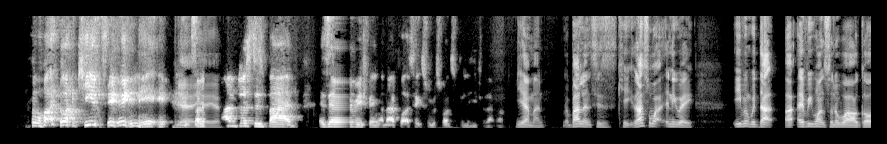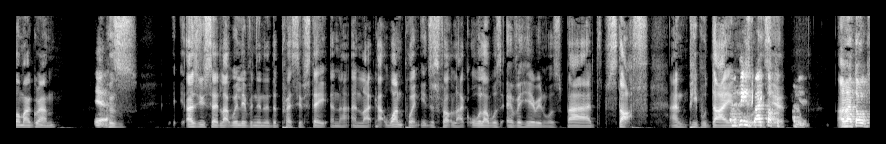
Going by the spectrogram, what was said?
why do I keep doing it? Yeah, So yeah, yeah. I'm just as bad as everything, and I've got to take some responsibility for that one. Yeah, man. Balance is key. That's what. Anyway, even with that, uh, every once in a while, I'll go on my gram Yeah, because, as you said, like we're living in a depressive state, and that, and like at one point, it just felt like all I was ever hearing was bad stuff and people dying. I think it's and bad stuff. is. And I don't.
